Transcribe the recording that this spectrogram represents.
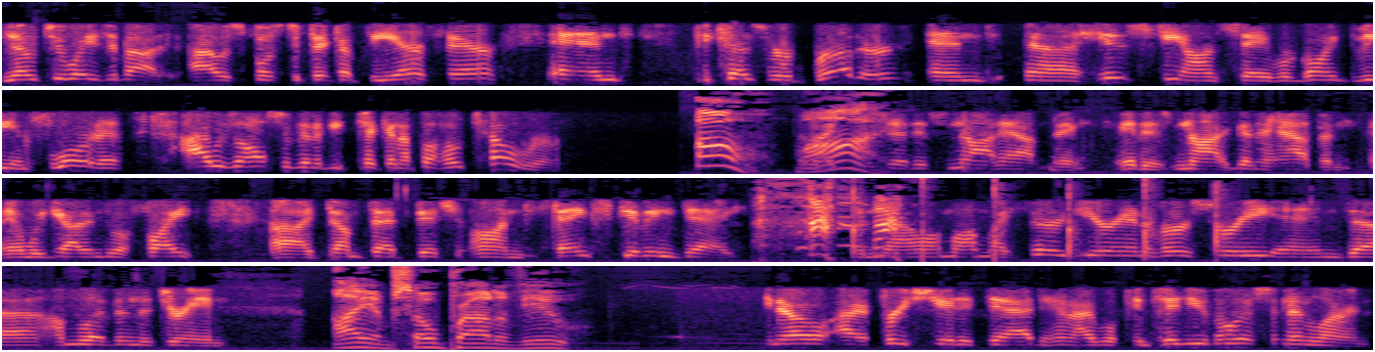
No two ways about it. I was supposed to pick up the airfare, and because her brother and uh, his fiance were going to be in Florida, I was also going to be picking up a hotel room. Oh, my. said, it's not happening. It is not going to happen. And we got into a fight. Uh, I dumped that bitch on Thanksgiving Day. and now I'm on my third year anniversary, and uh, I'm living the dream. I am so proud of you. You know, I appreciate it, Dad, and I will continue to listen and learn.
